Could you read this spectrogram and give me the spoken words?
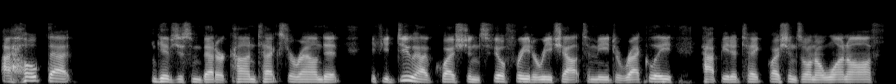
i hope that gives you some better context around it. If you do have questions, feel free to reach out to me directly. Happy to take questions on a one-off,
